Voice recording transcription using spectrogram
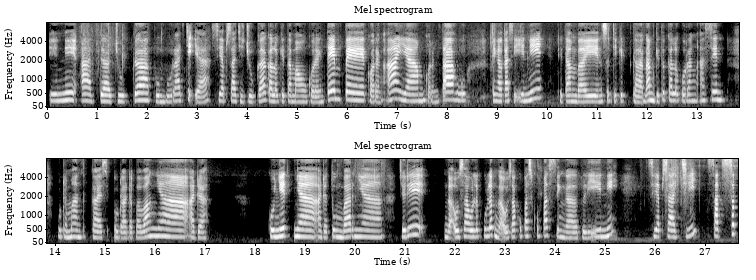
Ini ada juga bumbu racik ya siap saji juga. Kalau kita mau goreng tempe goreng ayam goreng tahu tinggal kasih ini ditambahin sedikit garam gitu kalau kurang asin. Udah mantep guys. Udah ada bawangnya ada kunyitnya ada tumbarnya. Jadi nggak usah ulek-ulek nggak usah kupas-kupas. Tinggal beli ini. Siap saji. Sat-set.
